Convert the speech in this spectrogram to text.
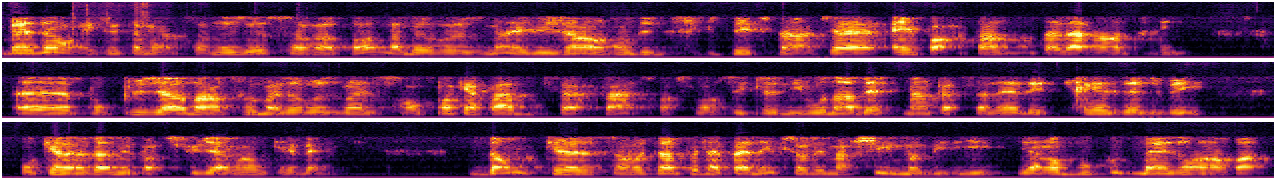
Ben non, exactement. Ça ne le sera pas, malheureusement, et les gens auront des difficultés financières importantes à la rentrée. Euh, pour plusieurs d'entre eux, malheureusement, ils ne seront pas capables de faire face parce qu'on sait que le niveau d'endettement personnel est très élevé au Canada, mais particulièrement au Québec. Donc, euh, ça va être un peu la panique sur les marchés immobiliers. Il y aura beaucoup de maisons en vente,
